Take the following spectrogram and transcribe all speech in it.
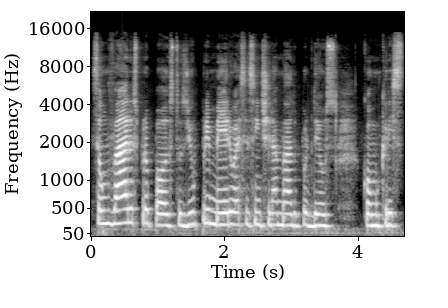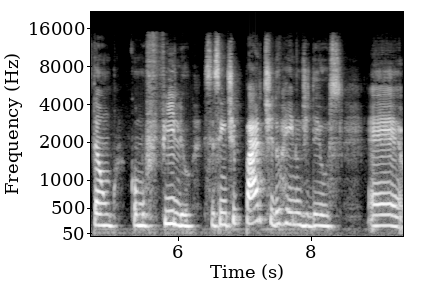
São vários propósitos e o primeiro é se sentir amado por Deus como cristão, como filho, se sentir parte do reino de Deus. É,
